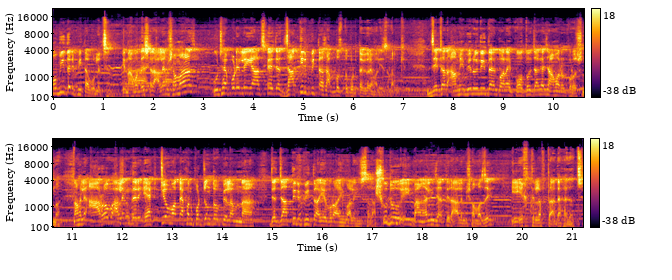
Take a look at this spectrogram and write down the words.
নবীদের পিতা বলেছেন। কিন্তু আমাদের দেশের আলেম সমাজ উঠে পড়ে লেগে আছে যে জাতির পিতা সাব্যস্ত করতে হবে ইব্রাহিম আলী ইসলামকে যেটার আমি বিরোধিতা করাই, কত জায়গায় যে আমারও প্রশ্ন। নাহলে আরব আলেমদের একটিও মত এখন পর্যন্ত পেলাম না যে জাতির পিতা ইব্রাহিম আলী ইসলাম শুধু এই বাঙালি জাতির আলেম সমাজে এই ইখতলাফটা দেখা যাচ্ছে।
